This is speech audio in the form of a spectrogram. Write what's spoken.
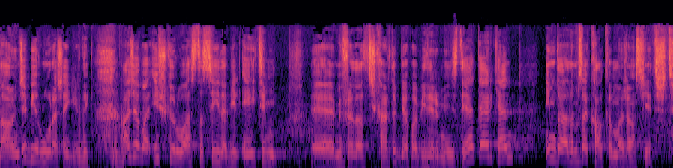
Daha önce bir uğraşa girdik. Acaba işgür vasıtasıyla bir eğitim e, müfredatı çıkartıp yapabilir miyiz diye derken imdadımıza Kalkınma Ajansı yetişti.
